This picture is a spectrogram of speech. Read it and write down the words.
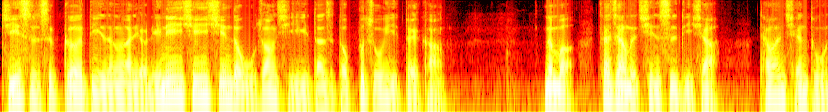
即使是各地仍然有零零星星的武装起义，但是都不足以对抗。那么在这样的情势底下，台湾前途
